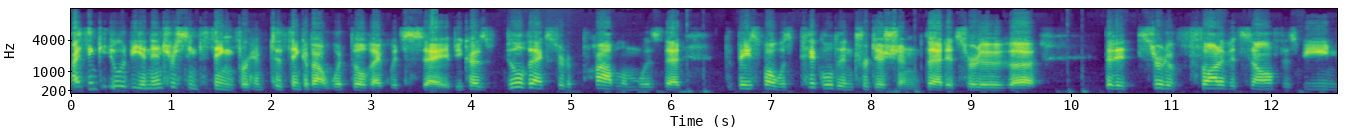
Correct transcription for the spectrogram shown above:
I think it would be an interesting thing for him to think about what Bill Veeck would say because Bill Veeck's sort of problem was that the baseball was pickled in tradition, that it sort of uh, that it sort of thought of itself as being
